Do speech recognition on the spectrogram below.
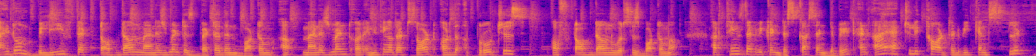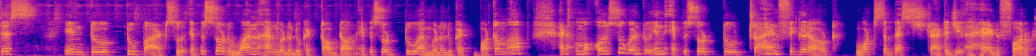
I don't believe that top down management is better than bottom up management or anything of that sort, or the approaches of top down versus bottom up are things that we can discuss and debate. And I actually thought that we can split this into two parts. So, episode one, I'm going to look at top down. Episode two, I'm going to look at bottom up. And I'm also going to, in episode two, try and figure out what's the best strategy ahead for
